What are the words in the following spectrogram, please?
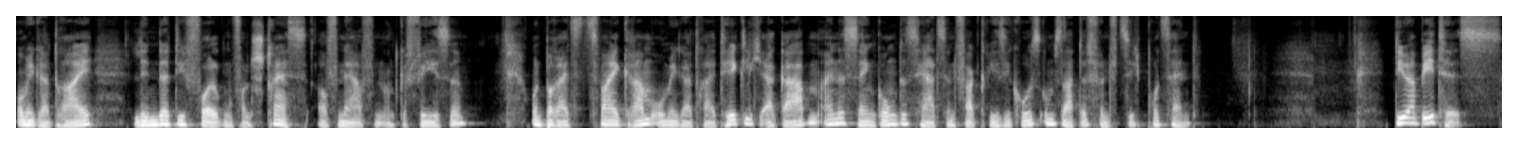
Omega-3 lindert die Folgen von Stress auf Nerven und Gefäße und bereits zwei Gramm Omega-3 täglich ergaben eine Senkung des Herzinfarktrisikos um satte 50 Prozent. Diabetes.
